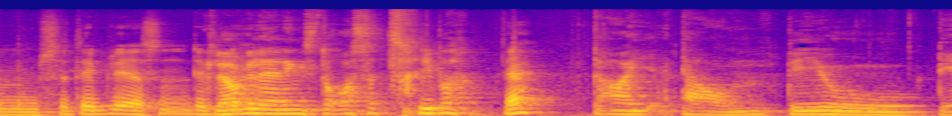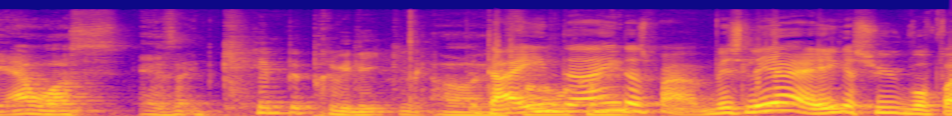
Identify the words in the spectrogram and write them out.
Um, så det bliver sådan... Det Klokkelandingen står så tripper. Ja. Der er, der er, jo- det, er jo, det er jo også altså et kæmpe privilegie. At Der er, en, der er en, der spørger, hvis Lea ikke er syg, hvorfor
